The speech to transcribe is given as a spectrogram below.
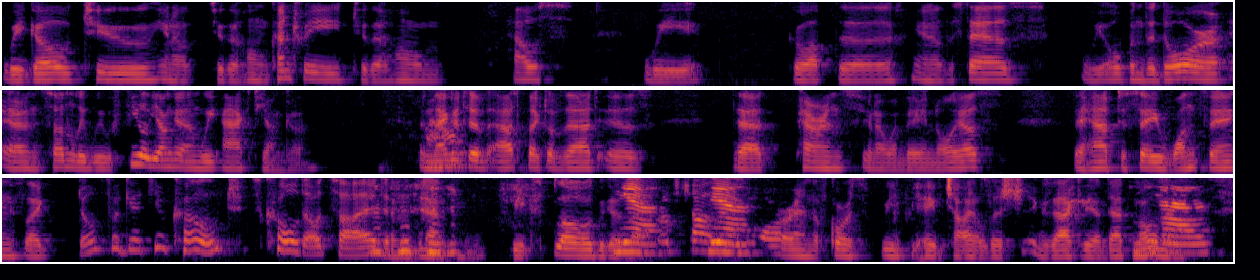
we go to you know to the home country, to the home house. We go up the you know the stairs. We open the door, and suddenly we feel younger and we act younger. The Wow. negative aspect of that is that parents, you know, when they annoy us, they have to say one thing. It's like, "Don't forget your coat. It's cold outside," and then we explode because Yeah, not child yeah. anymore. And of course, we behave childish exactly at that moment Yes.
